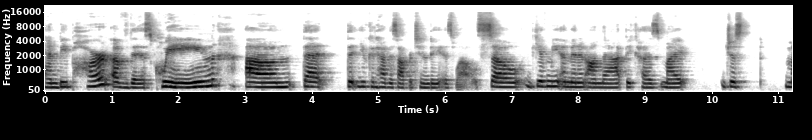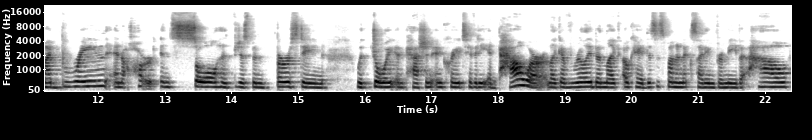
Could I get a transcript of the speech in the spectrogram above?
and be part of this queen um, that that you could have this opportunity as well. So give me a minute on that because my just my brain and heart and soul has just been bursting with joy and passion and creativity and power. Like I've really been like, okay, this is fun and exciting for me, but how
